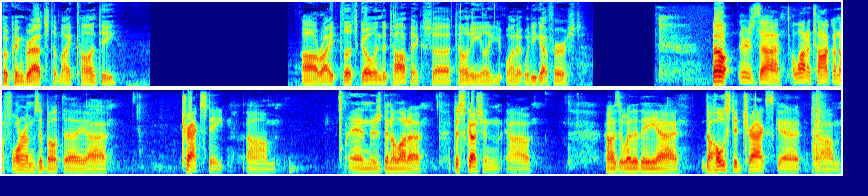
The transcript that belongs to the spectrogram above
So congrats to Mike Conti. All right, let's go into topics. Uh, Tony, what do you got first? Well, there's uh, a lot of talk on the forums about the uh, track state, um, and there's been a lot of discussion. Uh, how is it? Whether they uh, the hosted tracks get. Um,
